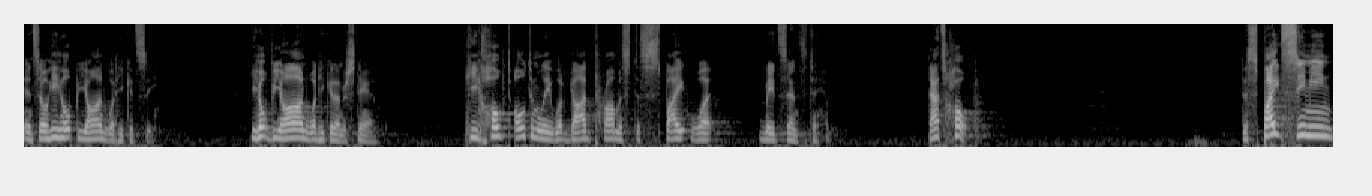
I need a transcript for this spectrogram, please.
And so he hoped beyond what he could see. He hoped beyond what he could understand. He hoped ultimately what God promised despite what made sense to him. That's hope. Despite seeming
